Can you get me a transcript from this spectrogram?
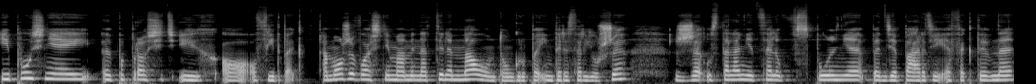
i później y, poprosić ich o, o feedback. A może właśnie mamy na tyle małą tą grupę interesariuszy, że ustalanie celów wspólnie będzie bardziej efektywne,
